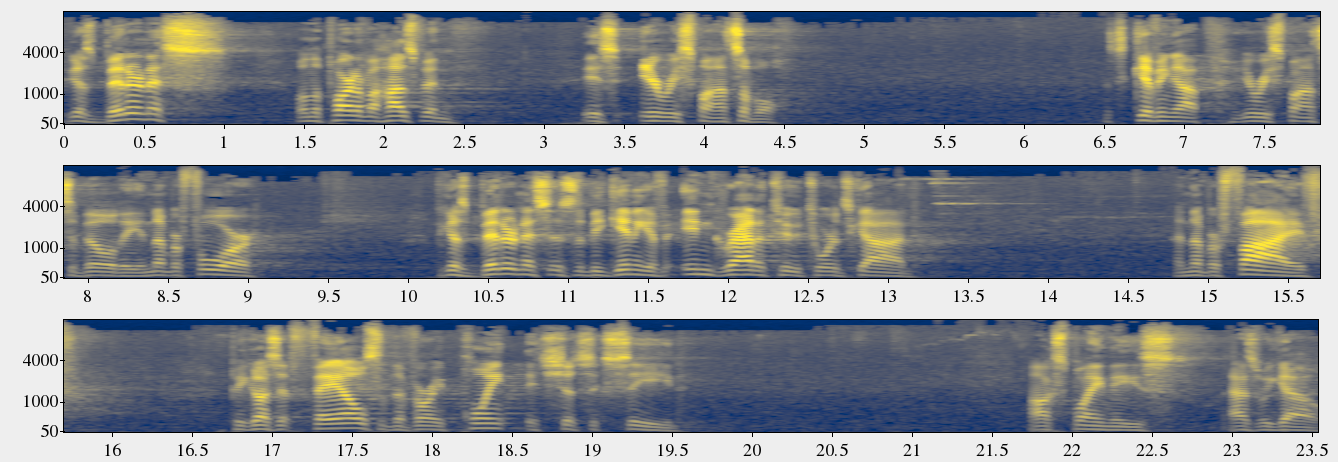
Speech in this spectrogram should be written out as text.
because bitterness on the part of a husband is irresponsible. It's giving up your responsibility. And number four, because bitterness is the beginning of ingratitude towards God. And number five, because it fails at the very point it should succeed. I'll explain these as we go.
